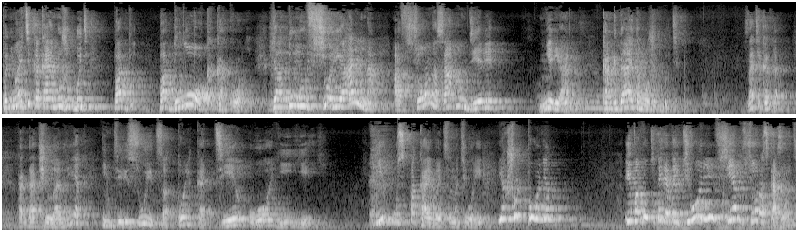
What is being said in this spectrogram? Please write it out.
Понимаете, какая может быть под, подлог какой? Я думаю, все реально, а все на самом деле нереально. Когда это может быть? Знаете, когда? Когда человек интересуется только теорией и успокаивается на теории. Я что понял. И могу теперь этой теории всем все рассказывать.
